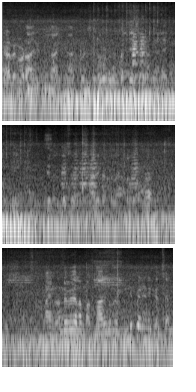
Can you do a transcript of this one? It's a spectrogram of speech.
కేడర్ కూడా ఆయన కింద ఆయన పనిచేసేటువంటి అనేక మంది తెలుగుదేశం కార్యకర్తలు ఉన్నారు. ఆయన రెండు వేల పద్నాలుగులో ఇండిపెండెంట్ గెలిచారు.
